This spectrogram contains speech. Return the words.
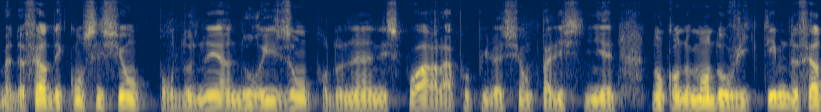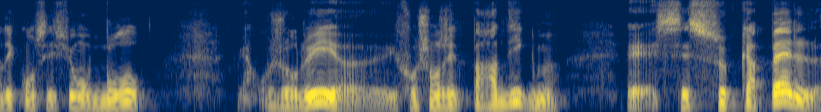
ben, de faire des concessions pour donner un horizon, pour donner un espoir à la population palestinienne. Donc on demande aux victimes de faire des concessions aux bourreaux. Aujourd'hui, euh, il faut changer de paradigme. Et c'est ce qu'appelle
